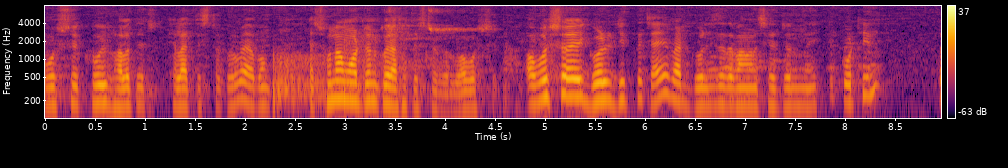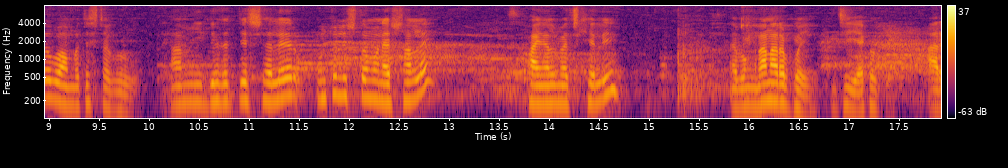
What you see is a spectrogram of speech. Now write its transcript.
অবশ্যই খুবই ভালো খেলার চেষ্টা করব এবং সুনাম অর্জন করে আসার চেষ্টা করব, অবশ্যই। অবশ্যই গোল জিততে চাই বাট গোল জিতাতে বাংলাদেশের জন্য একটু কঠিন। তবু আমরা চেষ্টা করব। আমি দু হাজার তেইশ সালের উনচল্লিশতম ন্যাশনালে ফাইনাল ম্যাচ খেলি এবং রানার আপ হই। জি, এককে। আর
